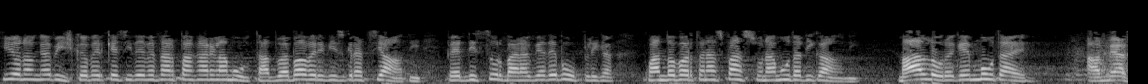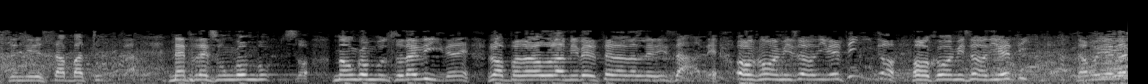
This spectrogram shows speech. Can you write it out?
Io non capisco perché si deve far pagare la multa a due poveri disgraziati per disturbare la quiete pubblica quando portano a spasso una muta di cani. Ma allora che muta è? A me a sentire sta battuta mi è preso un convulso, ma un convulso da vivere, roba da rotolarmi per terra dalle risate. Oh come mi sono divertito, oh come mi sono divertito, da morire da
